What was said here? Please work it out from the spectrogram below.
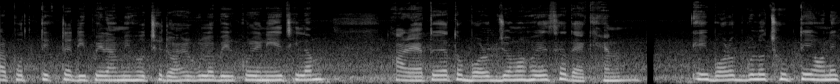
আর প্রত্যেকটা ডিপের আমি হচ্ছে ডয়ারগুলো বের করে নিয়েছিলাম। আর এত এত বরফ জমা হয়েছে, দেখেন। এই বরফগুলো ছুটতে অনেক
